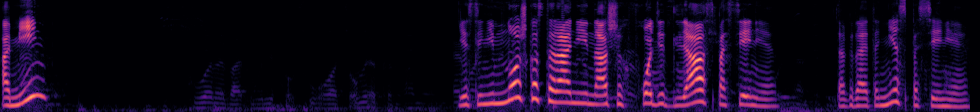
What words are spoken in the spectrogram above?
Аминь. Если немножко стараний наших входит для спасения, тогда это не спасение.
